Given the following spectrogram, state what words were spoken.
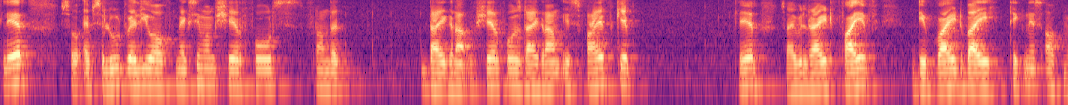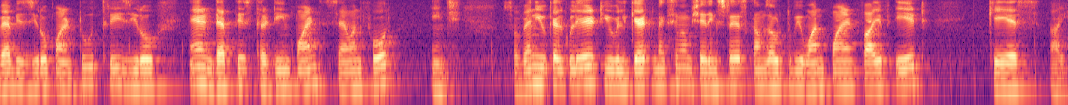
clear. So absolute value of maximum shear force from the diagram shear force diagram is 5 kip clear. So I will write 5 divide by thickness of web is 0 0.230 and depth is 13.74 inch. So when you calculate, you will get maximum shearing stress comes out to be 1.58 KSI.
